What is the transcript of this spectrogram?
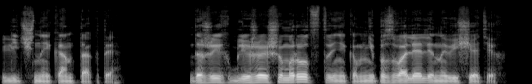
личные контакты. Даже их ближайшим родственникам не позволяли навещать их.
